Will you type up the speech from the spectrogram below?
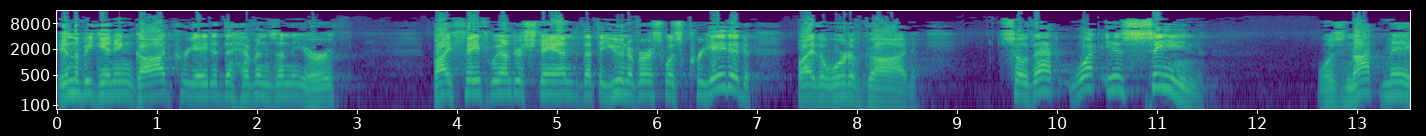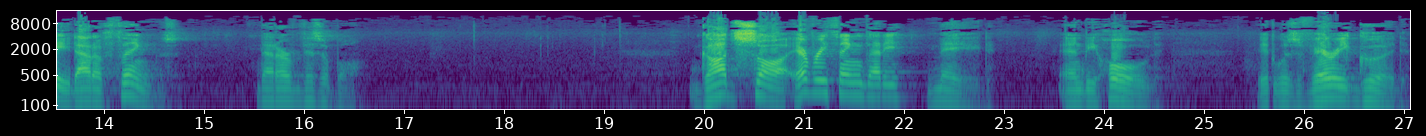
In the beginning, God created the heavens and the earth. By faith, we understand that the universe was created by the Word of God, so that what is seen was not made out of things that are visible. God saw everything that He made, and behold, it was very good.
